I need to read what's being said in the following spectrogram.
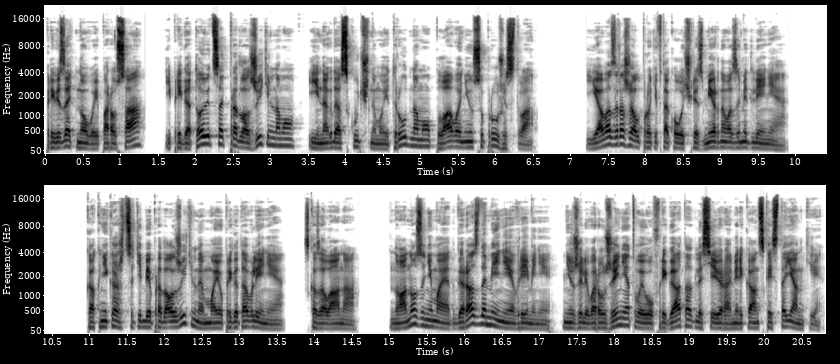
привязать новые паруса и приготовиться к продолжительному и иногда скучному и трудному плаванию супружества. Я возражал против такого чрезмерного замедления. «Как не кажется тебе продолжительным мое приготовление», – сказала она, – «но оно занимает гораздо менее времени, нежели вооружение твоего фрегата для североамериканской стоянки.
